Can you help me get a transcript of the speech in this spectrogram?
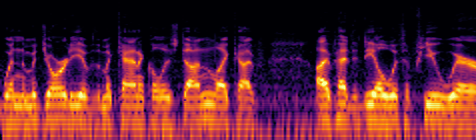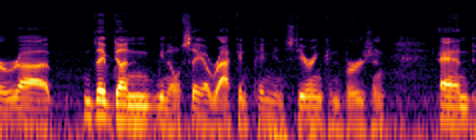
when the majority of the mechanical is done, like I've I've had to deal with a few where uh, they've done, you know, say a rack and pinion steering conversion, and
